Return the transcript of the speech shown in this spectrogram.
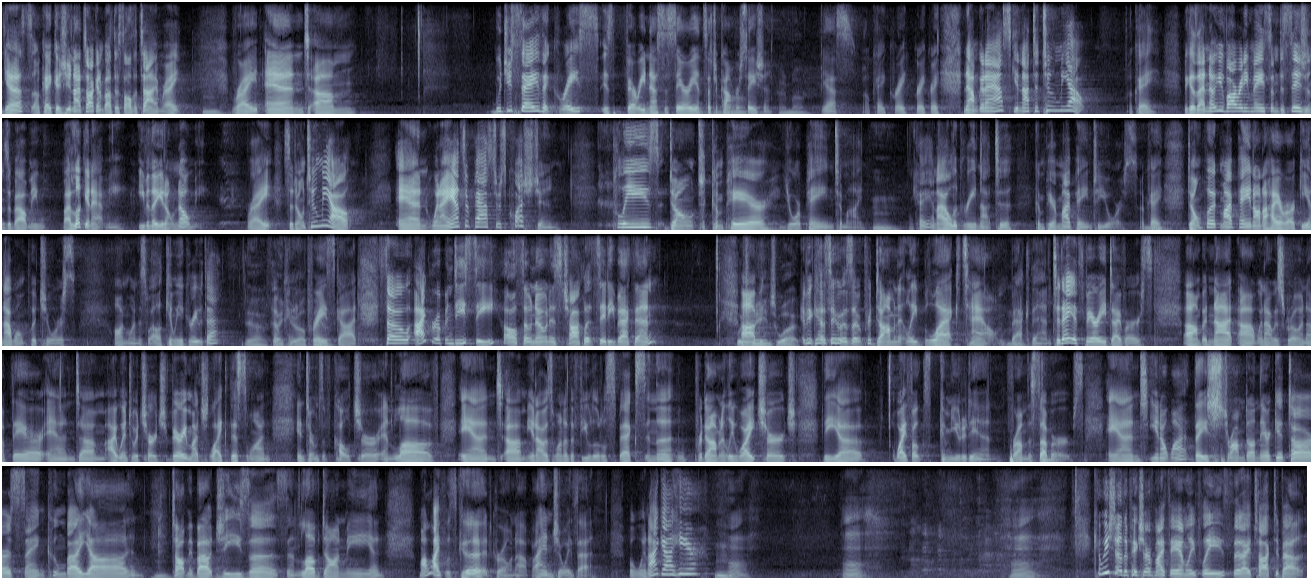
Yes. Okay. Because you're not talking about this all the time, right? Right. And um, would you say that grace is very necessary in such a conversation? Amen. Yes. Okay, great, great, great. Now I'm going to ask you not to tune me out, okay? Because I know you've already made some decisions about me by looking at me, even though you don't know me, right? So don't tune me out. And when I answer Pastor's question, please don't compare your pain to mine, hmm. okay? And I'll agree not to compare my pain to yours, okay? Hmm. Don't put my pain on a hierarchy, and I won't put yours on one as well. Can we agree with that? Yeah, thank okay, you, Althea. praise God. So I grew up in D.C., also known as Chocolate City back then, Which Um, means what? because it was a predominantly black town back then. Today it's very diverse, um, but not uh, when I was growing up there. And um, I went to a church very much like this one in terms of culture and love. And, um, you know, I was one of the few little specks in the predominantly white church. The uh, white folks commuted in from the suburbs. And you know what? They strummed on their guitars, sang kumbaya, and taught me about Jesus and loved on me. And my life was good growing up. I enjoyed that. But when I got here, hmm, hmm, hmm. Can we show the picture of my family, please, that I talked about?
